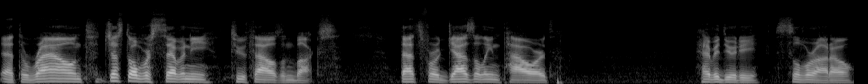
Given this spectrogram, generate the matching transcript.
at around just over 72,000 bucks. That's for gasoline powered heavy duty Silverado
